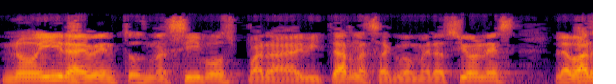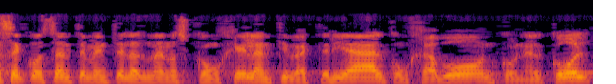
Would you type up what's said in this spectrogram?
no ir a eventos masivos para evitar las aglomeraciones, lavarse constantemente las manos con gel antibacterial, con jabón, con alcohol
